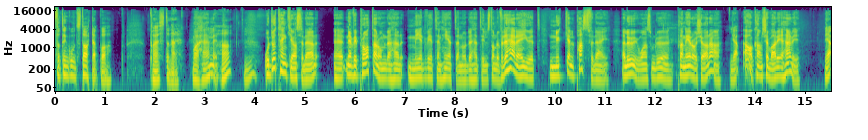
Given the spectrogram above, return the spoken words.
fått en god start där på, på hösten här. Vad härligt. Ja. Mm. Och då tänker jag sådär, eh, när vi pratar om den här medvetenheten och det här tillståndet, för det här är ju ett nyckelpass för dig, eller hur Johan, som du planerar att köra, Ja. ja, kanske varje helg Ja.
